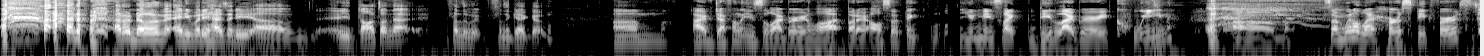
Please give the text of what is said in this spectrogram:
I, don't, I don't know if anybody has any um, any thoughts on that from the from the get go. Um, I've definitely used the library a lot, but I also think Yunmi is like the library queen. Um, so I'm gonna let her speak first,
